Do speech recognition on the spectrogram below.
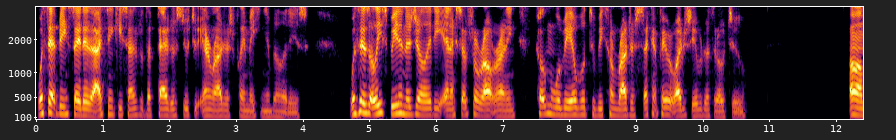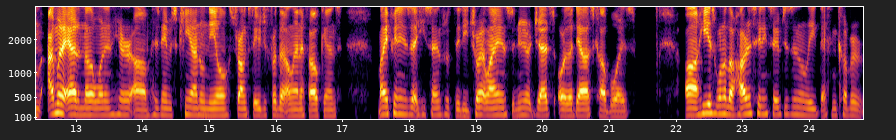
With that being stated, I think he signs with the Packers due to Aaron Rodgers' playmaking abilities. With his elite speed and agility and exceptional route running, Hilton will be able to become Rodgers' second favorite wide receiver to throw to. Um, I'm going to add another one in here. Um, his name is Keanu Neal, strong safety for the Atlanta Falcons. My opinion is that he signs with the Detroit Lions, the New York Jets, or the Dallas Cowboys. Uh, he is one of the hardest hitting safeties in the league that can cover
